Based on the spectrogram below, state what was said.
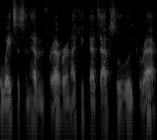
awaits us in heaven forever. And I think that's absolutely correct.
